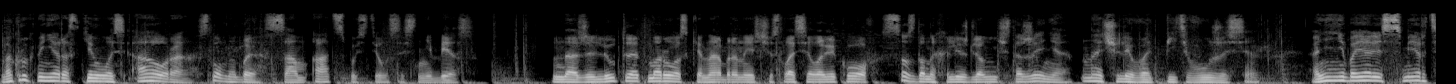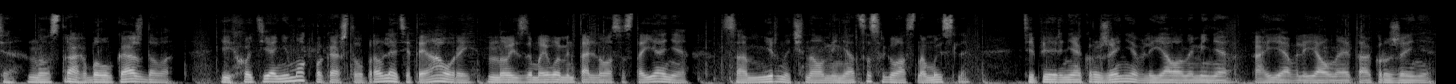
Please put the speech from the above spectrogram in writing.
Вокруг меня раскинулась аура, словно бы сам ад спустился с небес. Даже лютые отморозки, набранные из числа силовиков, созданных лишь для уничтожения, начали вопить в ужасе. Они не боялись смерти, но страх был у каждого. И хоть я не мог пока что управлять этой аурой, но из-за моего ментального состояния сам мир начинал меняться согласно мысли. Теперь не окружение влияло на меня, а я влиял на это окружение.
